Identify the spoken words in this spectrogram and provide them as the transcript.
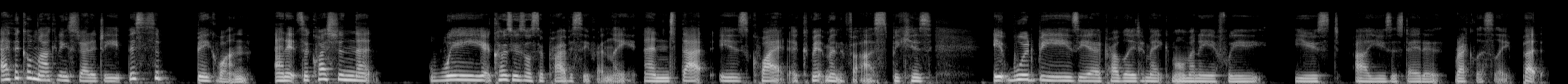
ethical marketing strategy, this is a big one. And it's a question that we, Ecosia is also privacy friendly. And that is quite a commitment for us because it would be easier probably to make more money if we used our users' data recklessly. But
